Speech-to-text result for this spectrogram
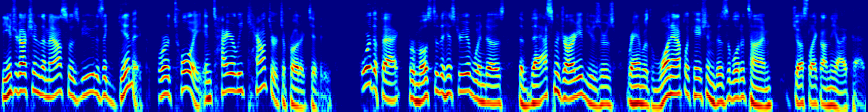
the introduction of the mouse was viewed as a gimmick or a toy entirely counter to productivity, or the fact, for most of the history of Windows, the vast majority of users ran with one application visible at a time, just like on the iPad.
